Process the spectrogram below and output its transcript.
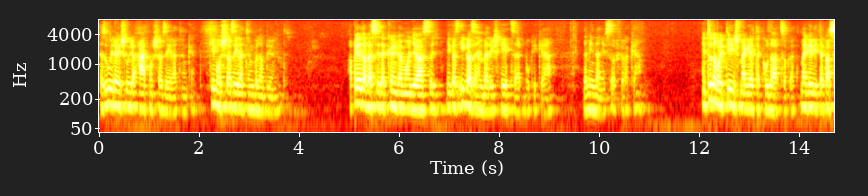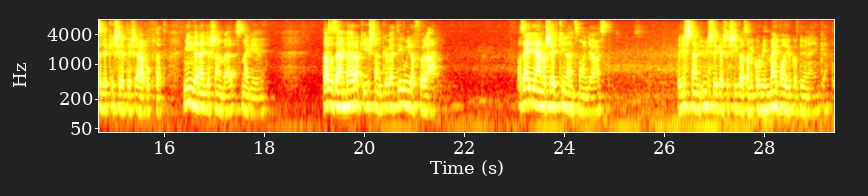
ez újra és újra átmossa az életünket. Kimossa az életünkből a bűnt. A példabeszédek könyve mondja azt, hogy még az igaz ember is hétszer bukik el, de mindannyiszor föl kell. Én tudom, hogy ti is megéltek kudarcokat. Megélitek azt, hogy a kísértés elbuktat. Minden egyes ember ezt megéli. De az az ember, aki Isten követi, újra föláll. Az 1 János 1.9 mondja azt, hogy Isten hűséges és igaz, amikor mi megvalljuk a bűneinket.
